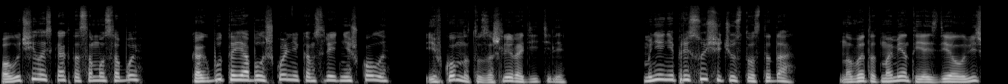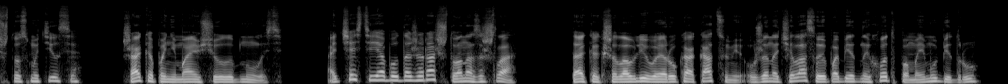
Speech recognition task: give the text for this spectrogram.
Получилось как-то само собой. Как будто я был школьником средней школы, и в комнату зашли родители. Мне не присуще чувство стыда. Но в этот момент я сделал вид, что смутился. Шака, понимающе улыбнулась. Отчасти я был даже рад, что она зашла, так как шаловливая рука Кацуми уже начала свой победный ход по моему бедру.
